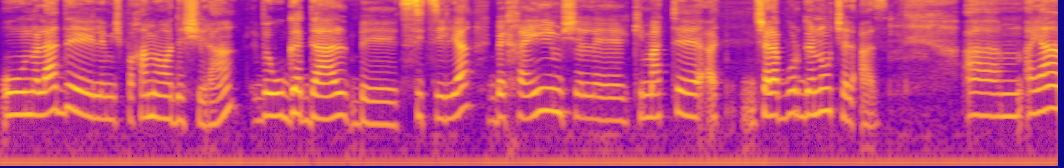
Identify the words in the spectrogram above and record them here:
הוא נולד אה, למשפחה מאוד עשירה, והוא גדל בסיציליה, בחיים של אה, כמעט, של הבורגנות של אז. אמ, היה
